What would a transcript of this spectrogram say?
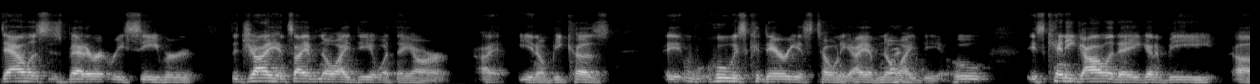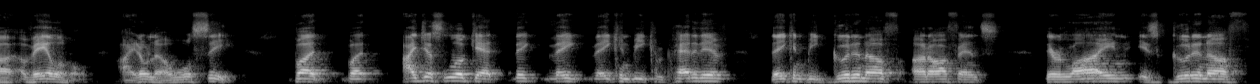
Dallas is better at receiver. The Giants, I have no idea what they are. I, you know, because it, who is Kadarius Toney? I have no right. idea. Who is Kenny Golladay going to be uh, available? I don't know. We'll see. But but I just look at they they they can be competitive. They can be good enough on offense Their line is good enough.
